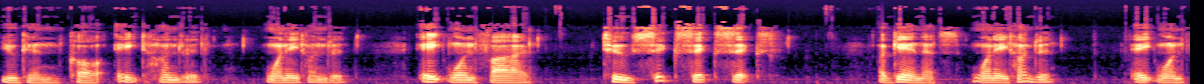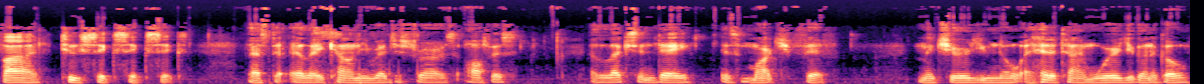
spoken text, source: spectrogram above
you can call 800 1 800 815 2666. Again, that's 1 800 815 2666. That's the LA County Registrar's Office. Election day is March 5th. Make sure you know ahead of time where you're going to go,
